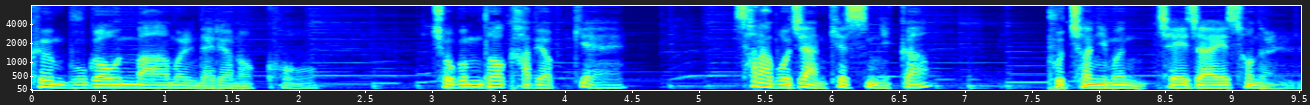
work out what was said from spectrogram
그 무거운 마음을 내려놓고 조금 더 가볍게 살아보지 않겠습니까? 부처님은 제자의 손을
